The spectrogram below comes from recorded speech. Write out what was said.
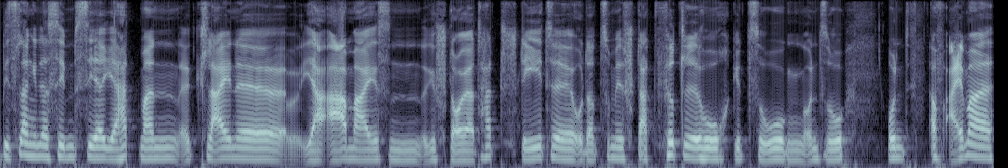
bislang in der Sims-Serie hat man äh, kleine ja, Ameisen gesteuert, hat Städte oder zumindest Stadtviertel hochgezogen und so. Und auf einmal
